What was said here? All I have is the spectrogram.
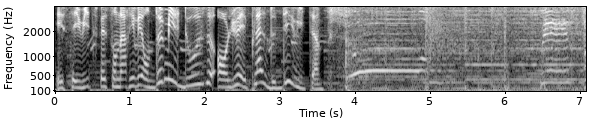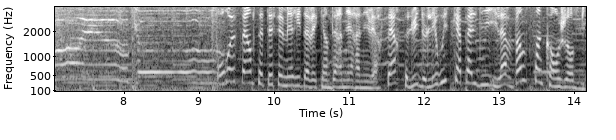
et C8 fait son arrivée en 2012 en lieu et place de D8. On referme cette éphéméride avec un dernier anniversaire, celui de Lewis Capaldi. Il a 25 ans aujourd'hui.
